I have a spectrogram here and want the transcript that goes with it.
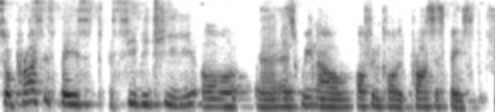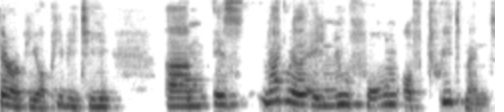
So process-based CBT, or uh, as we now often call it, process-based therapy or PBT, um, is not really a new form of treatment,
